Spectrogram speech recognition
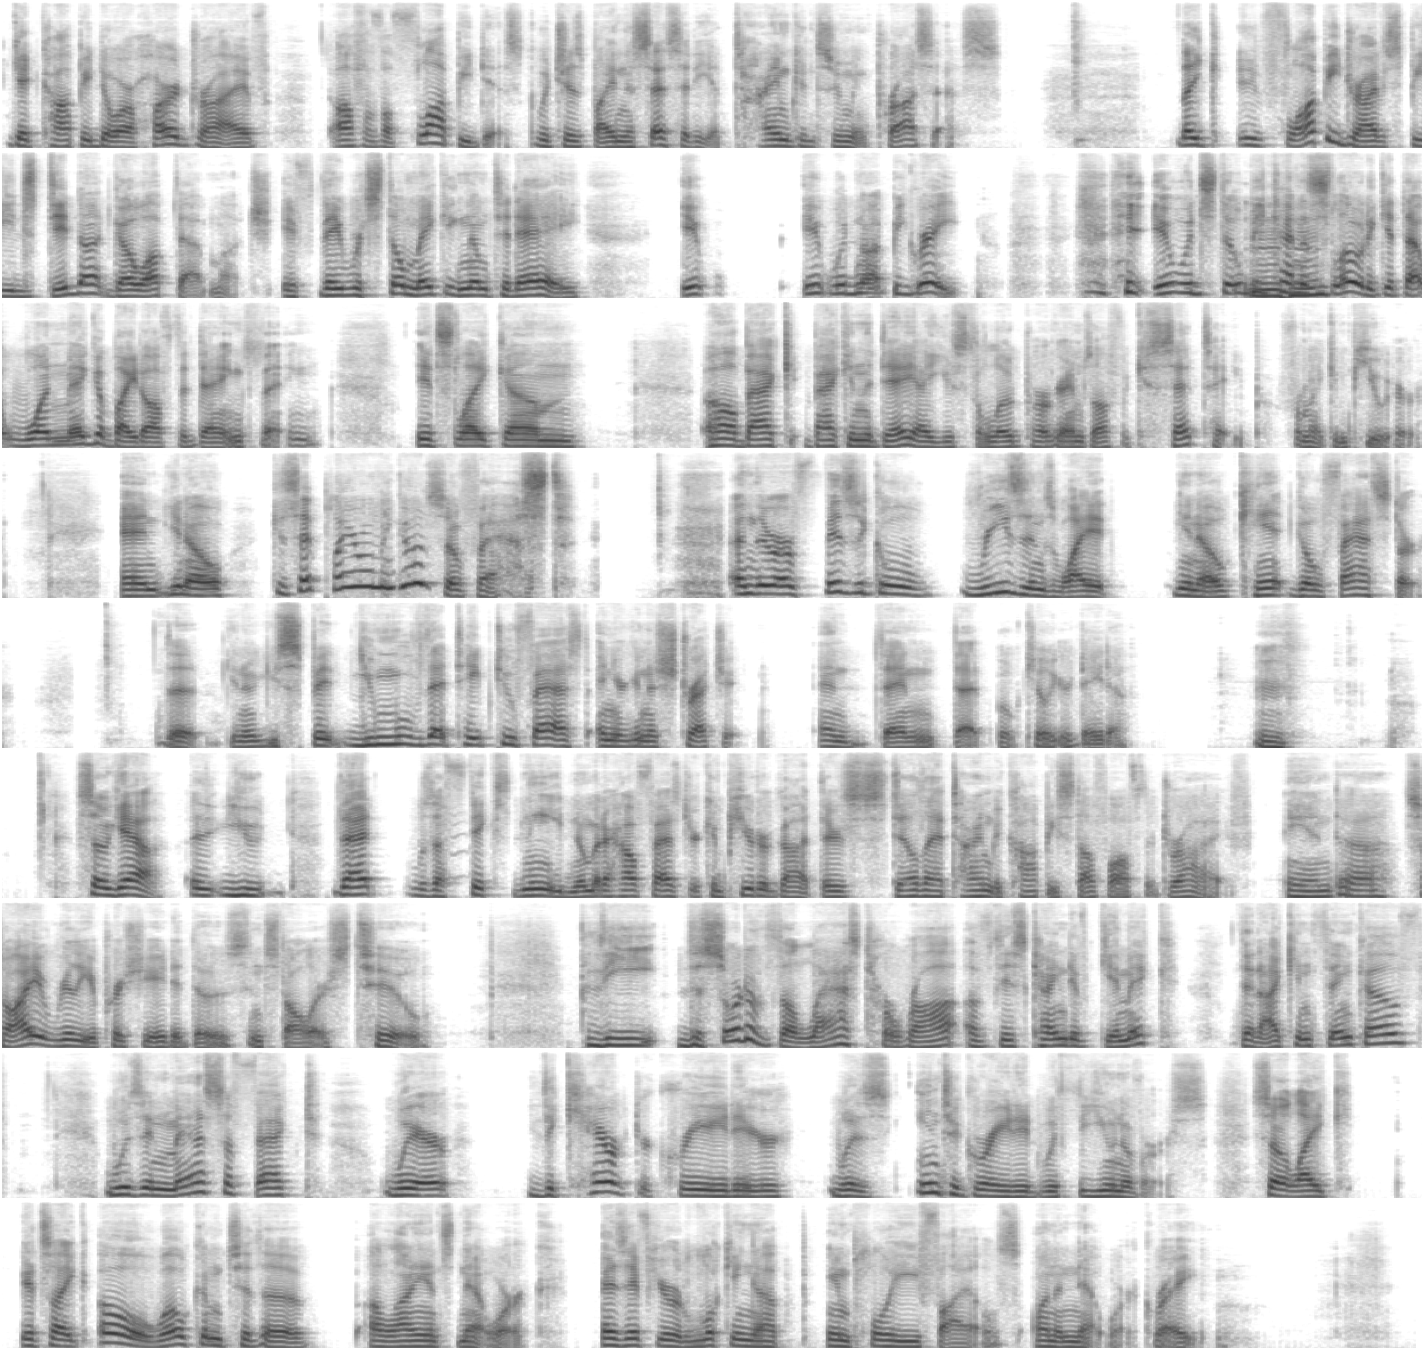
get copied to our hard drive off of a floppy disk, which is by necessity a time-consuming process. Like, floppy drive speeds did not go up that much. If they were still making them today, it, it would not be great. it would still be mm -hmm. kind of slow to get that one megabyte off the dang thing. It's like, um, oh, back, back in the day, I used to load programs off a cassette tape for my computer. And, you know, cassette player only goes so fast. And there are physical reasons why it, you know, can't go faster. The, you know, you spit, you move that tape too fast and you're going to stretch it. And then that will kill your data. Mm. So yeah, uh, you, that was a fixed need. No matter how fast your computer got, there's still that time to copy stuff off the drive. And uh, so I really appreciated those installers too. The, the sort of the last hurrah of this kind of gimmick that I can think of was in Mass Effect where the character creator was integrated with the universe. So like, it's like, oh, welcome to the Alliance network. As if you're looking up employee files on a network, right?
